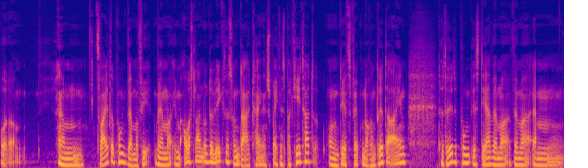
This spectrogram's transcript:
Oder ähm, Zweiter Punkt, wenn man, viel, wenn man im Ausland unterwegs ist und da kein entsprechendes Paket hat und jetzt fällt mir noch ein dritter ein. Der dritte Punkt ist der, wenn man, wenn man ähm,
